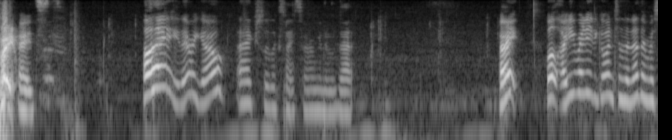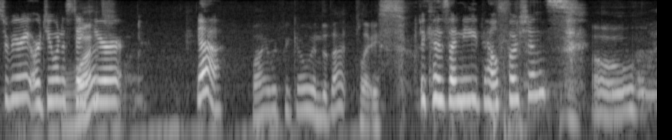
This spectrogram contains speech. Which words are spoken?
Bam! Oh hey, there we go. That actually looks nice, so I'm gonna move that. Alright. Well, are you ready to go into the nether, Mr. Virii, or do you want to stay What? here? Yeah, Why would we go into that place? because I need health potions. Oh.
